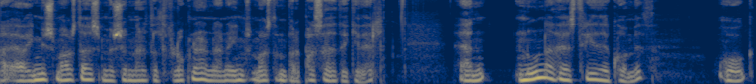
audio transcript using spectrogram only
af ymjusum ástæðum sem er sumar alltaf floknar en af ymjusum ástæðum bara passaði þetta ekki vel. En núna þegar stríðið er komið og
